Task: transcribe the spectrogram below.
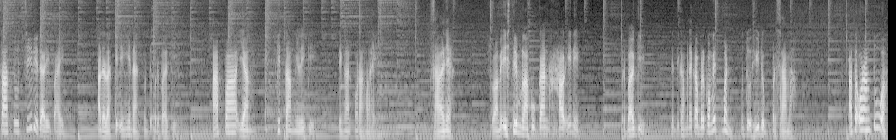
satu ciri dari baik adalah keinginan untuk berbagi apa yang kita miliki dengan orang lain. Misalnya, suami istri melakukan hal ini, berbagi ketika mereka berkomitmen untuk hidup bersama. Atau orang tua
